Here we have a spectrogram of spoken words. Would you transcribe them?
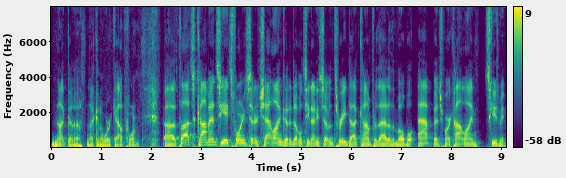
not gonna not gonna work out for them. Uh, thoughts, comments? Yates Flooring Center chat line. Go to double T 973.com for that, or the mobile app benchmark hotline. Excuse me,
